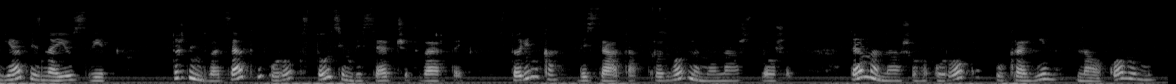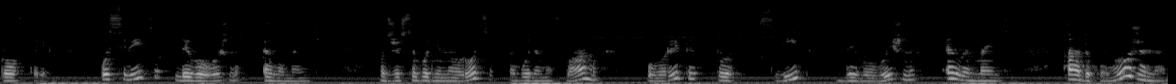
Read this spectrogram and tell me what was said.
Я пізнаю світ. Тиждень 20, урок 174. Сторінка 10. Розгорнемо наш зошит. Тема нашого уроку Україна в науковому просторі у світі дивовижних елементів. Отже, сьогодні на уроці ми будемо з вами говорити про світ дивовижних елементів, а допоможе нам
